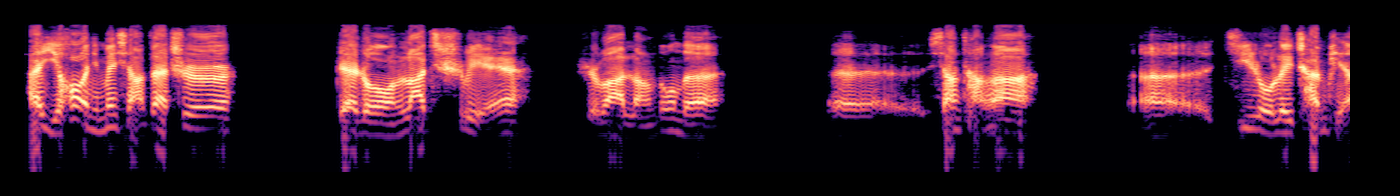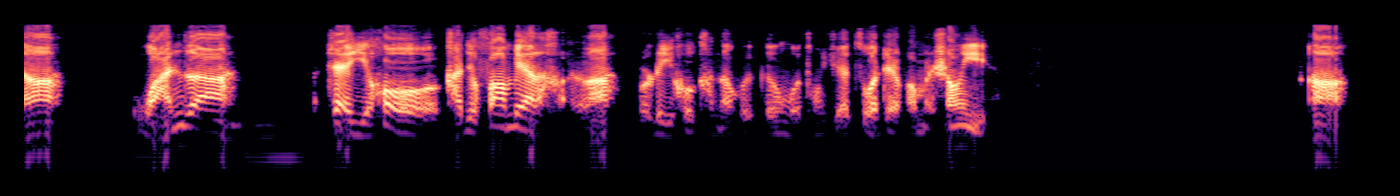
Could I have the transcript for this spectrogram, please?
哎，以后你们想再吃这种垃圾食品是吧？冷冻的呃香肠啊，呃鸡肉类产品啊，丸子啊，这以后可就方便了很了。我说以后可能会跟我同学做这方面生意啊，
